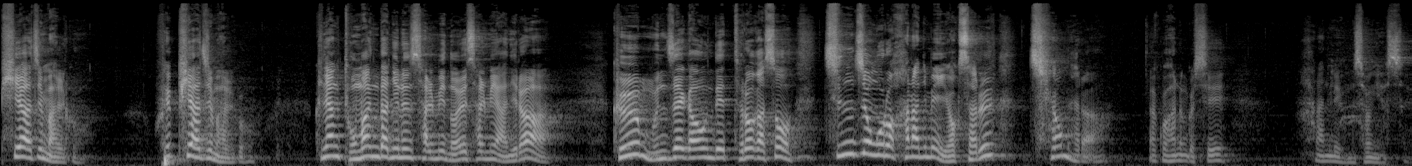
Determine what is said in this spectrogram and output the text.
피하지 말고 회피하지 말고 그냥 도망 다니는 삶이 너의 삶이 아니라 그 문제 가운데 들어가서 진정으로 하나님의 역사를 체험해라 라고 하는 것이 하나님의 음성이었어요.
